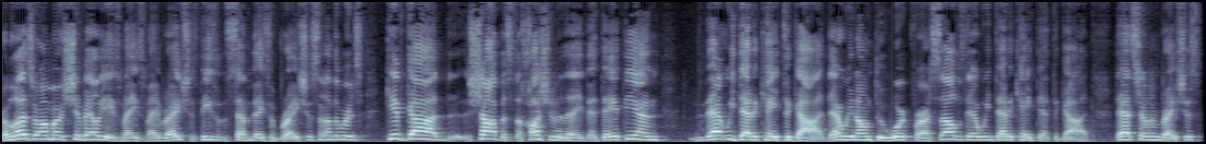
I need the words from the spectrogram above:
Rabbi Lezer Amar Shiv Eliyaz Meiz Mei These are the seven days of Bereshis. In other words, give God Shabbos, the Choshev day, the day at the end, that we dedicate to God. There we don't do work for ourselves. There we dedicate that to God. That's Bereshis.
